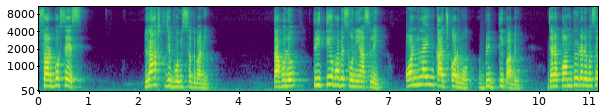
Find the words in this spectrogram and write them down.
সর্বশেষ লাস্ট যে ভবিষ্যৎবাণী তা হলো তৃতীয়ভাবে শনি আসলেই অনলাইন কাজকর্ম বৃদ্ধি পাবে যারা কম্পিউটারে বসে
